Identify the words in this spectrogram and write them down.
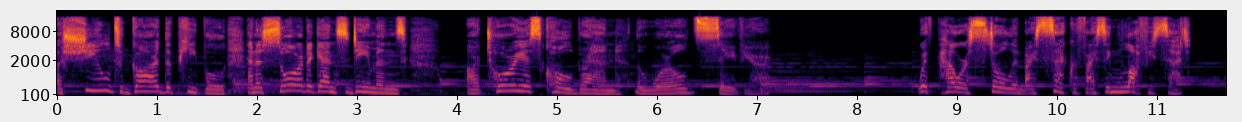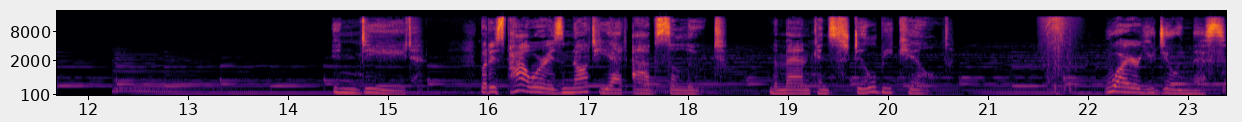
A shield to guard the people and a sword against demons, Artorius Colbrand, the world's savior. With power stolen by sacrificing Laphicet. Indeed. But his power is not yet absolute. The man can still be killed. Why are you doing this?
